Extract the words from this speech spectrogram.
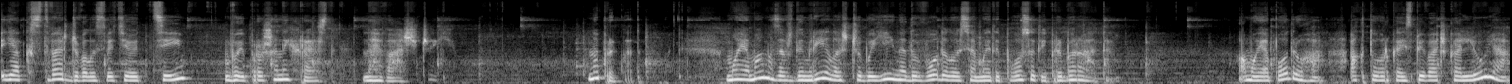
як стверджували святі отці, випрошений хрест найважчий. Наприклад, моя мама завжди мріяла, щоб їй не доводилося мити посуд і прибирати. А моя подруга, акторка і співачка Люля,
